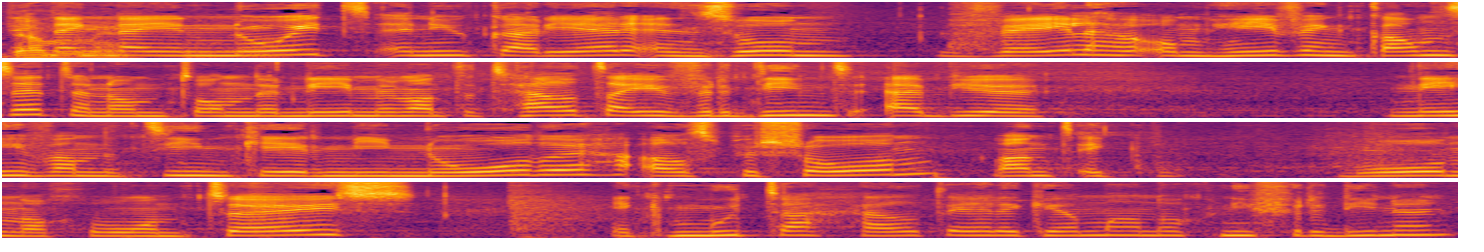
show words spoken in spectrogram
ik denk dat je nooit in je carrière in zo'n veilige omgeving kan zitten om te ondernemen. Want het geld dat je verdient, heb je 9 van de 10 keer niet nodig als persoon. Want ik woon nog gewoon thuis. Ik moet dat geld eigenlijk helemaal nog niet verdienen.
